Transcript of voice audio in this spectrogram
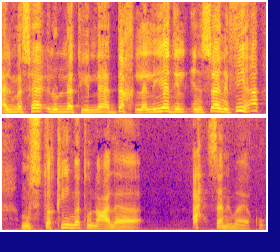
المسائل التي لا دخل ليد الإنسان فيها مستقيمة على أحسن ما يكون.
